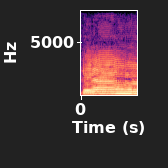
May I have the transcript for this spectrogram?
Yeah.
